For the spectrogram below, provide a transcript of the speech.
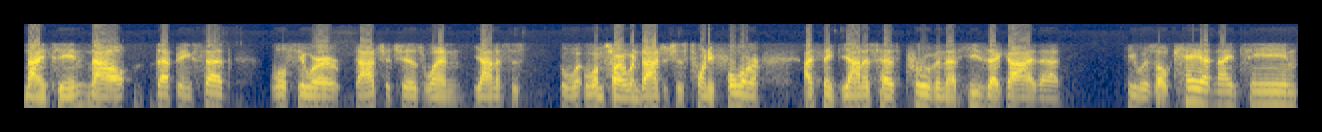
19. Now, that being said, we'll see where Doncic is when Giannis is. I'm sorry, when Doncic is 24 I think Giannis has proven that he's that guy that he was okay at 19.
